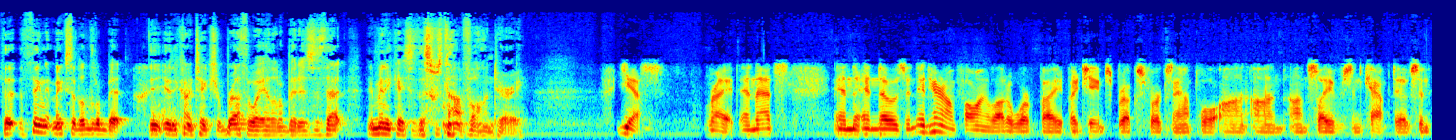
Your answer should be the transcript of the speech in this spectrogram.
the, the, the thing that makes it a little bit, it, it kind of takes your breath away a little bit, is, is that in many cases this was not voluntary. Yes, right, and that's and and those and, and here I'm following a lot of work by by James Brooks, for example, on on on slaves and captives, and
